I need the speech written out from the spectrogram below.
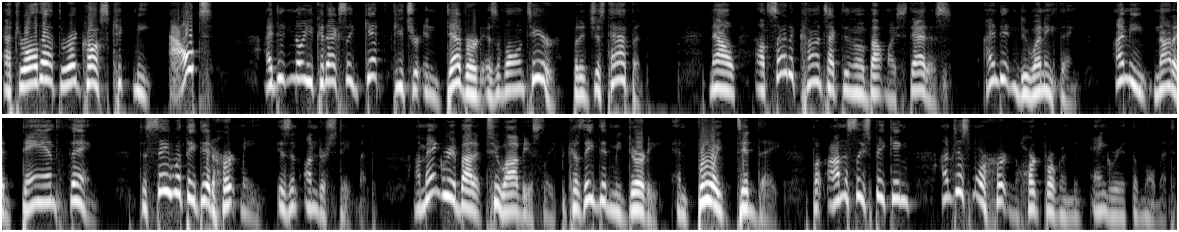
After all that, the Red Cross kicked me out? I didn't know you could actually get future endeavored as a volunteer, but it just happened. Now, outside of contacting them about my status, I didn't do anything. I mean, not a damn thing. To say what they did hurt me is an understatement. I'm angry about it too, obviously, because they did me dirty, and boy did they. But honestly speaking, I'm just more hurt and heartbroken than angry at the moment.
